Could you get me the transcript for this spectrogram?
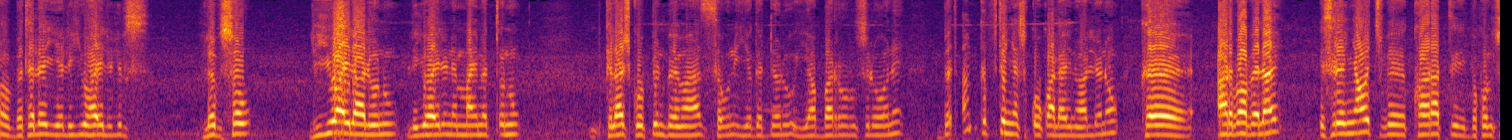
ነው በተለይ የልዩ ኃይል ልብስ ለብሰው ልዩ ኃይል አልሆኑ ልዩ ኃይልን የማይመጥኑ ክላሽንኮቭን በመያዝ ሰውን እየገደሉ እያባረሩ ስለሆነ በጣም ከፍተኛ ሰቆቃ ላይ ነው ያለ ነው። ከአርባ በላይ እስረኛዎች በካራት በኮንሶ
